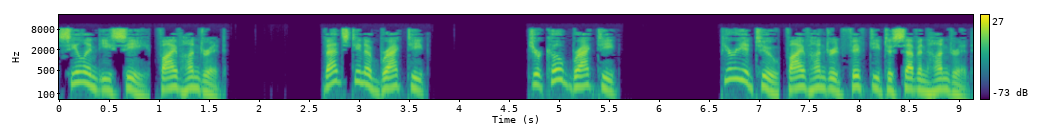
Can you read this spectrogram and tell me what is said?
Sealand EC, 500 Vadstena bracteate. Jerko bracteate. Period 2 550 to 700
